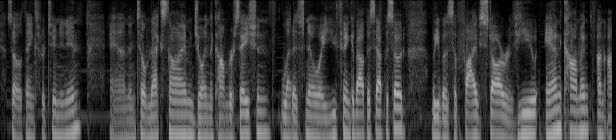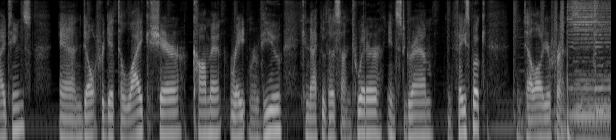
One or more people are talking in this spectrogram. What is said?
so thanks for tuning in. And until next time, join the conversation. Let us know what you think about this episode. Leave us a five star review and comment on iTunes. And don't forget to like, share, comment, rate, and review. Connect with us on Twitter, Instagram, and Facebook, and tell all your friends.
